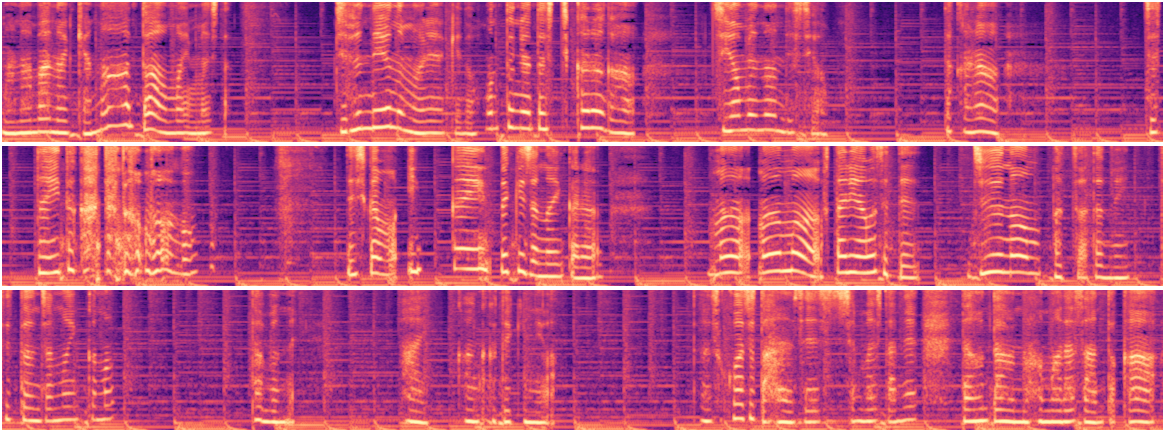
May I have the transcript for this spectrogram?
学ばなきゃなぁとは思いました。自分で言うのもあれやけど、本当に私力が強めなんですよ。から、絶対痛かったと思うの。で、しかも一回だけじゃないから、まあまあまあ、二人合わせて十何発は多分行ってたんじゃないかな。多分ね。はい。感覚的には。そこはちょっと反省しましたね。ダウンタウンの浜田さんとか、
